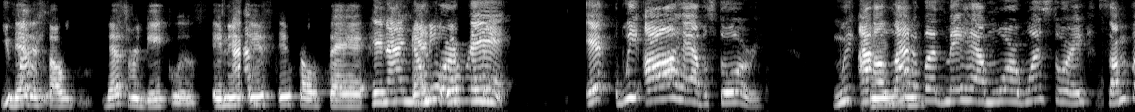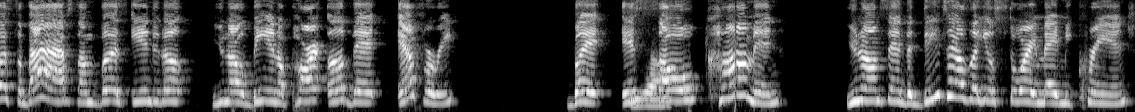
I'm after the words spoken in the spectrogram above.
You that is so that's ridiculous, and it, it's it's so sad. And I know and for a fact, it we all have a story. We mm-hmm. a lot of us may have more one story. Some of us survived. Some of us ended up, you know, being a part of that effery. But it's yeah. so common. You know what I'm saying? The details of your story made me cringe,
